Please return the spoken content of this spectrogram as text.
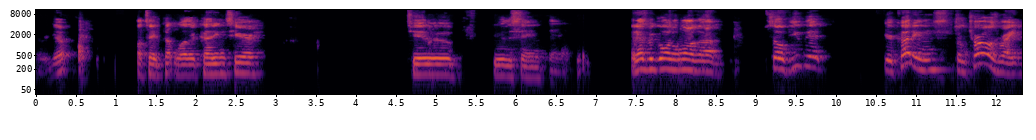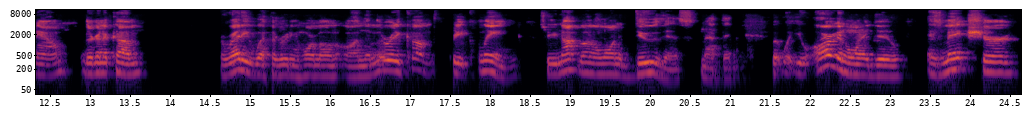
There we go. I'll take a couple other cuttings here to do the same thing. And as we're going along, uh, so if you get your cuttings from Charles right now, they're going to come already with a rooting hormone on them. They already come pre-cleaned. So you're not going to want to do this method. But what you are going to want to do is make sure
